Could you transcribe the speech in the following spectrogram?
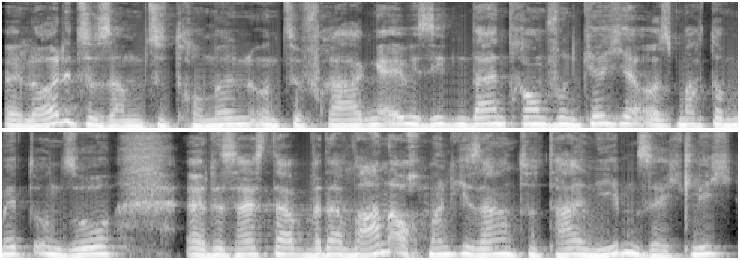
Leute zusammenzutrommeln und zu fragen, ey, wie sieht denn dein Traum von Kirche aus? Mach doch mit und so. Äh, das heißt, da, da waren auch manche Sachen total nebensächlich,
